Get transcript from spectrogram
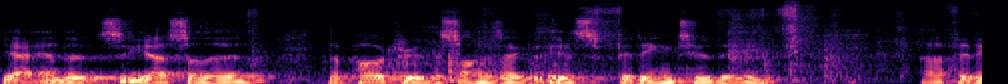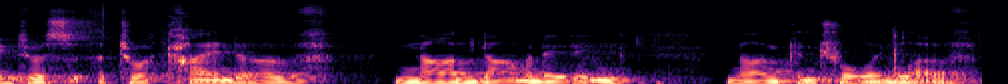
yeah, and the yeah. So the the poetry of the song is, is fitting to the uh, fitting to a to a kind of non-dominating, non-controlling love.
